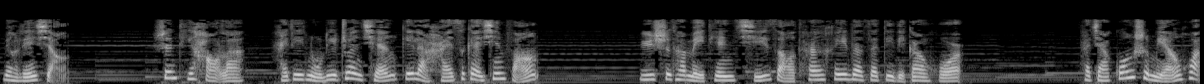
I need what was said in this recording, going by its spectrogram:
妙莲想，身体好了。还得努力赚钱给俩孩子盖新房，于是他每天起早贪黑的在地里干活。他家光是棉花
